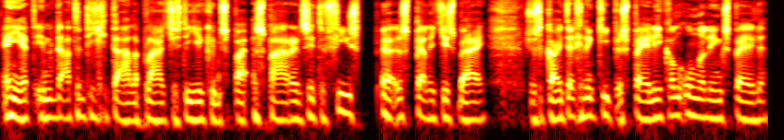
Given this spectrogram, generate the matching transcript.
En je hebt inderdaad de digitale plaatjes die je kunt spa sparen. Er zitten vier spelletjes bij. Dus dan kan je tegen een keeper spelen, je kan onderling spelen.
